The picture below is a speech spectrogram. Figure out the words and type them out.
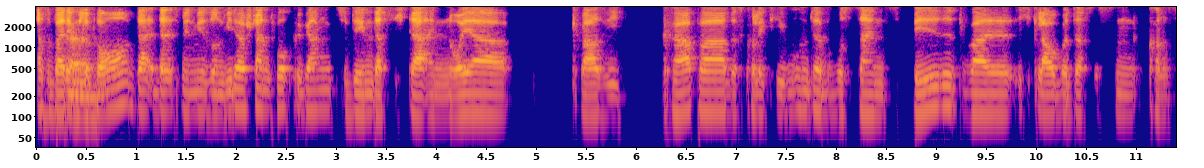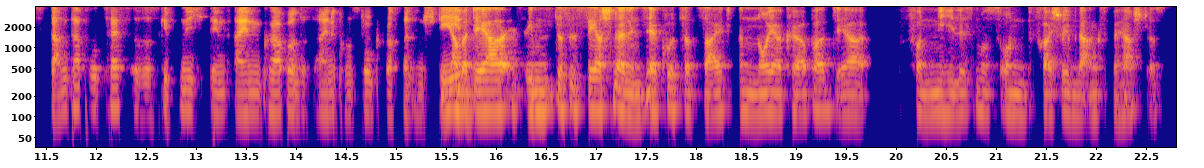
Also bei dem ähm, Le Bon, da, da ist mir so ein Widerstand hochgegangen, zu dem, dass sich da ein neuer quasi Körper des kollektiven Unterbewusstseins bildet, weil ich glaube, das ist ein konstanter Prozess. Also es gibt nicht den einen Körper, das eine Konstrukt, was dann entsteht. Ja, aber der ist eben, das ist sehr schnell in sehr kurzer Zeit ein neuer Körper, der von Nihilismus und freischwebender Angst beherrscht ist.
